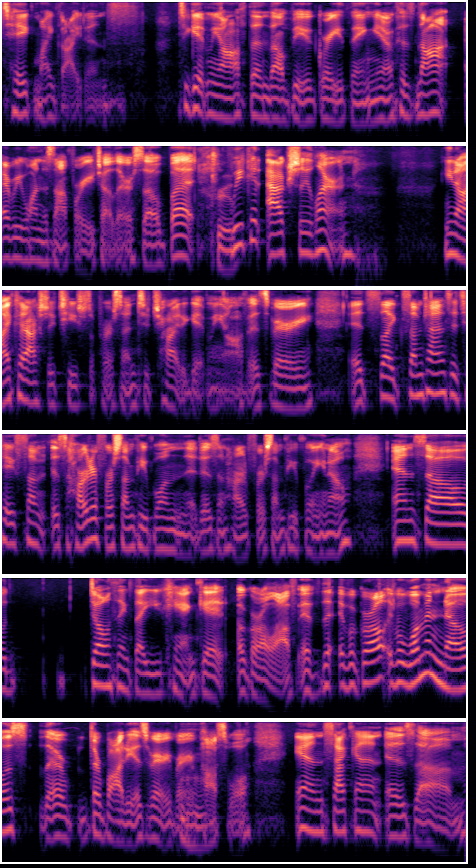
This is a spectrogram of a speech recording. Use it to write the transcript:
take my guidance to get me off, then that'll be a great thing, you know, because not everyone is not for each other. So, but True. we could actually learn. You know, I could actually teach the person to try to get me off. It's very, it's like sometimes it takes some, it's harder for some people and it isn't hard for some people, you know? And so don't think that you can't get a girl off. If the, if a girl, if a woman knows their their body is very very possible. And second is um,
